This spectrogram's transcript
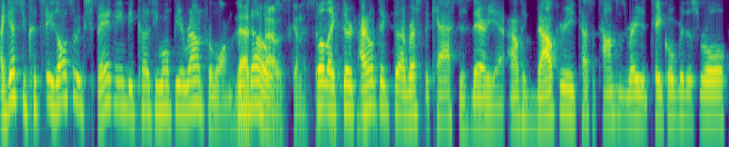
I guess you could say he's also expanding because he won't be around for long. Who That's knows? what I was gonna say. But like, there, I don't think the rest of the cast is there yet. I don't think Valkyrie Tessa Thompson's ready to take over this role,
